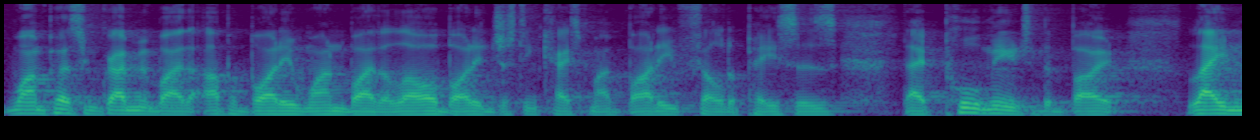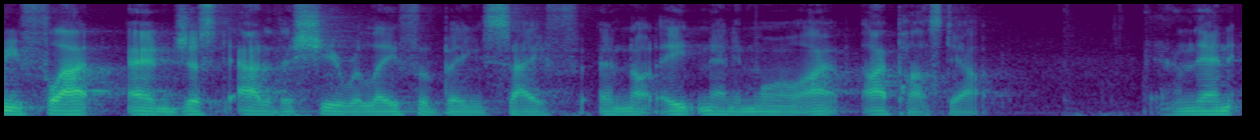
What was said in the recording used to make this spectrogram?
One person grabbed me by the upper body, one by the lower body, just in case my body fell to pieces. They pulled me into the boat, laid me flat, and just out of the sheer relief of being safe and not eaten anymore, I, I passed out. And then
